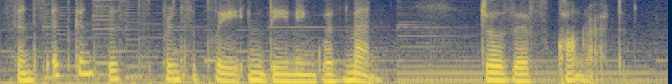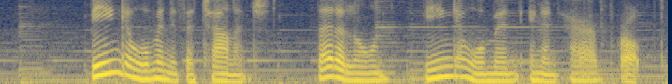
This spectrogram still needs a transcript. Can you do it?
since it consists principally in dealing with men. Joseph Conrad. Being a woman is a challenge, let alone being a woman in an Arab world.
